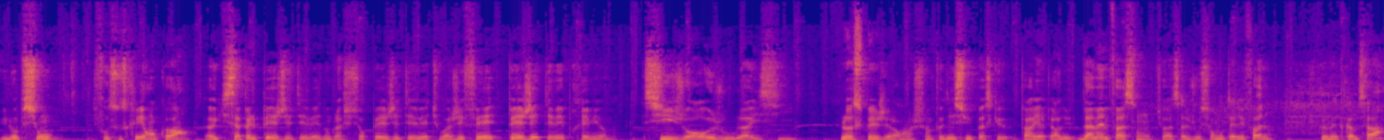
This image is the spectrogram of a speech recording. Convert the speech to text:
une option il faut souscrire encore qui s'appelle PSG TV donc là je suis sur PSG TV tu vois j'ai fait PSG TV Premium. Si je rejoue là ici Los PSG alors je suis un peu déçu parce que Paris a perdu. De la même façon tu vois ça joue sur mon téléphone je peux mettre comme ça.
